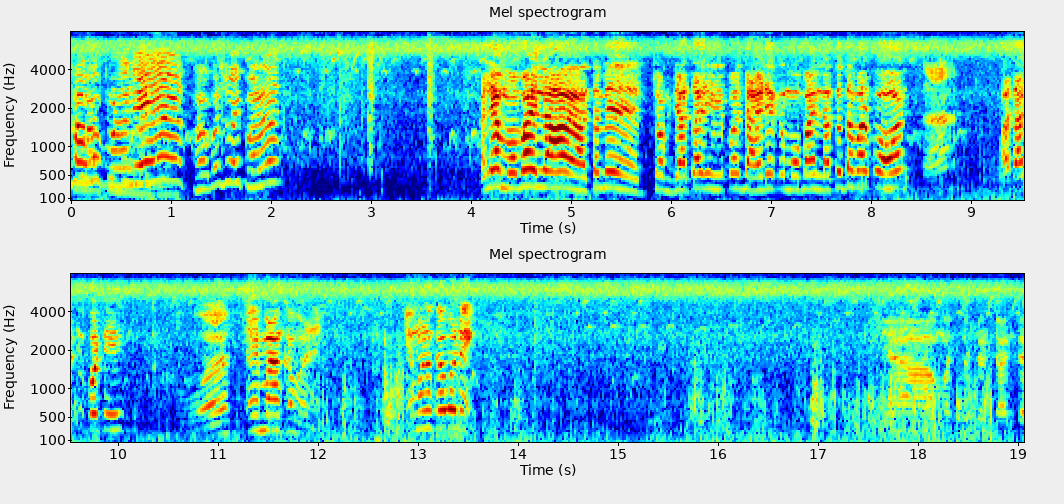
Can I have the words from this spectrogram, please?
ખબર પડે ખબર શોય પડે? અલે મોબાઈલ તમે ચોક જતા રહી પર ડાયરેક્ટ મોબાઈલ નતો તમારે ના. વાત સાચી ખોટી? એ માં ખબર નહીં. એ મને ખબર નહીં. યા, મને તો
